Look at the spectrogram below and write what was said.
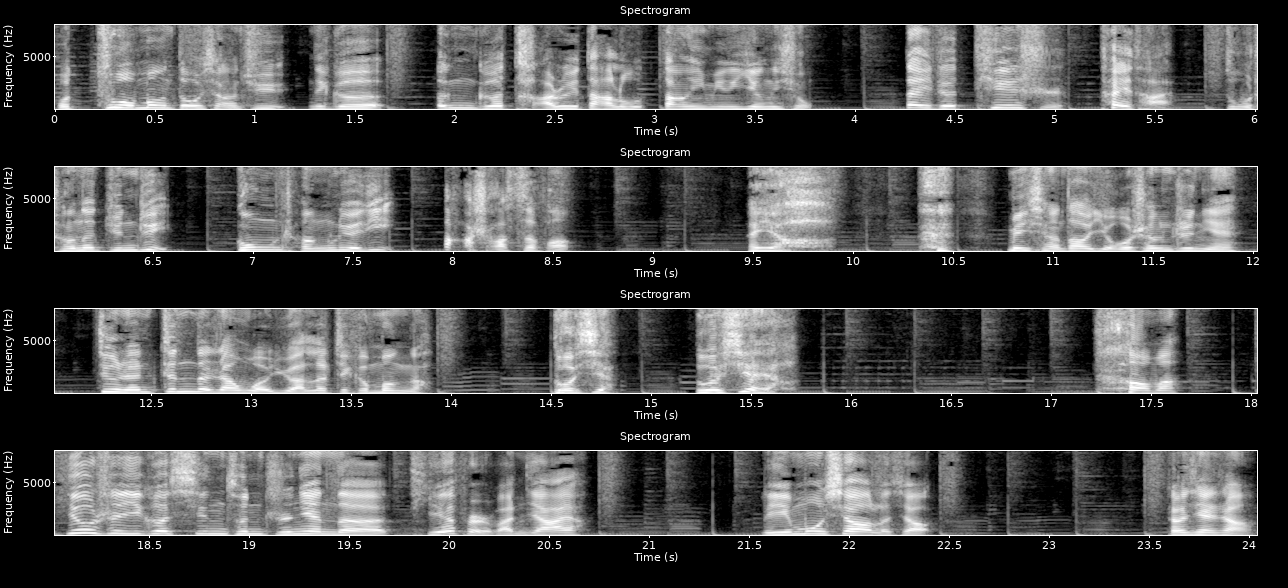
我做梦都想去那个恩格塔瑞大陆当一名英雄，带着天使、泰坦组成的军队，攻城略地，大杀四方。哎呀，没想到有生之年竟然真的让我圆了这个梦啊！多谢，多谢呀！好吗？又是一个心存执念的铁粉玩家呀！李牧笑了笑。张先生，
